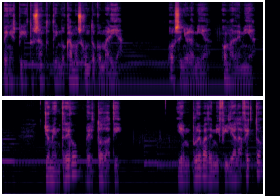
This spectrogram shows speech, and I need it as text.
Ven Espíritu Santo, te invocamos junto con María. Oh Señora mía, oh Madre mía, yo me entrego del todo a ti, y en prueba de mi filial afecto,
